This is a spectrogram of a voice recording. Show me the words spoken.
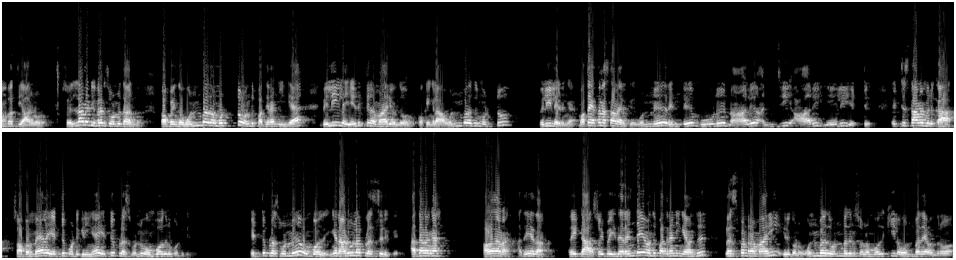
ஐம்பத்தி ஆறுன்னு வரும். ஸோ எல்லாமே டிஃபரன்ஸ் ஒன்று தான் இருக்கும். ஸோ அப்போ இந்த ஒன்பதை மட்டும் வந்து பாத்தீங்கன்னா நீங்க வெளியில எடுக்கிற மாதிரி வந்து வரும். ஓகேங்களா ஒன்பது மட்டும் வெளியில எடுங்க. மொத்தம் எத்தனை ஸ்தானம் இருக்கு? ஒன்னு ரெண்டு மூணு நாலு அஞ்சு ஆறு ஏழு எட்டு. எட்டு ஸ்தானம் இருக்கா? ஸோ அப்போ மேல எட்டு போட்டுக்கிறீங்க. எட்டு பிளஸ் ஒன்னு ஒன்பதுன்னு போட்டுக்கிறீங்க. எட்டு பிளஸ் ஒன்னு ஒன்பது. இங்க நடுவுல பிளஸ் இருக்கு. அதானங்க? அவ்வளவுதானே? அதேதான். ரைட்டா சோ இப்ப இதை ரெண்டையும் வந்து பாத்தீங்கன்னா நீங்க வந்து பிளஸ் பண்ற மாதிரி இருக்கணும். ஒன்பது ஒன்பதுன்னு சொல்லும் போது கீழே ஒன்பதே வந்துடும்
